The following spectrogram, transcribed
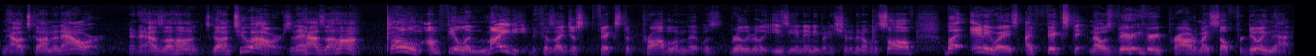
Now it's gone an hour and it hasn't hung. It's gone two hours and it hasn't hung boom, I'm feeling mighty because I just fixed a problem that was really, really easy and anybody should have been able to solve. But anyways, I fixed it and I was very, very proud of myself for doing that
